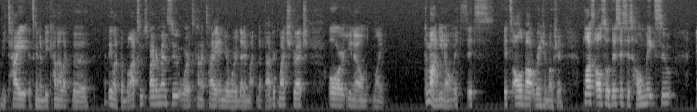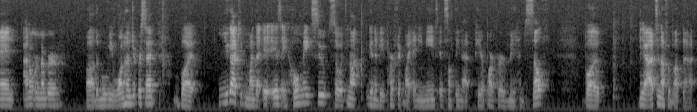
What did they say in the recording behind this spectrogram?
be tight. It's gonna be kind of like the I think like the black suit Spider-Man suit where it's kind of tight and you're worried that it might the fabric might stretch, or you know like, come on, you know it's it's it's all about range of motion. Plus, also this is his homemade suit, and I don't remember uh, the movie 100%, but you gotta keep in mind that it is a homemade suit, so it's not gonna be perfect by any means. It's something that Peter Parker made himself, but yeah, that's enough about that.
